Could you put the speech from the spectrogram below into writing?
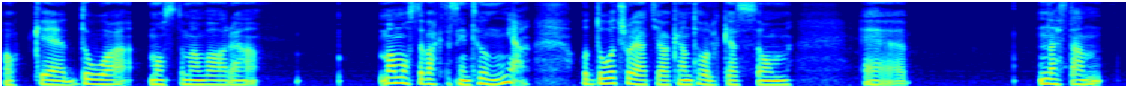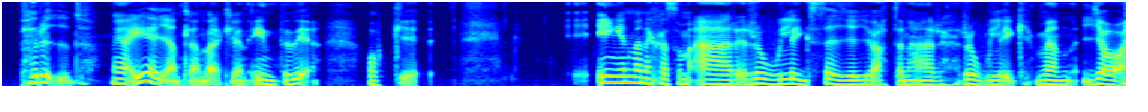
Och eh, då måste man vara man måste vakta sin tunga. Och då tror jag att jag kan tolkas som eh, nästan pryd. Men jag är egentligen verkligen inte det. Och eh, ingen människa som är rolig säger ju att den är rolig. Men jag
